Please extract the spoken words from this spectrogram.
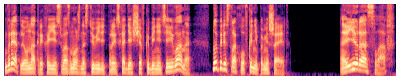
Вряд ли у Накриха есть возможность увидеть происходящее в кабинете Ивана, но перестраховка не помешает. «Ярослав,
